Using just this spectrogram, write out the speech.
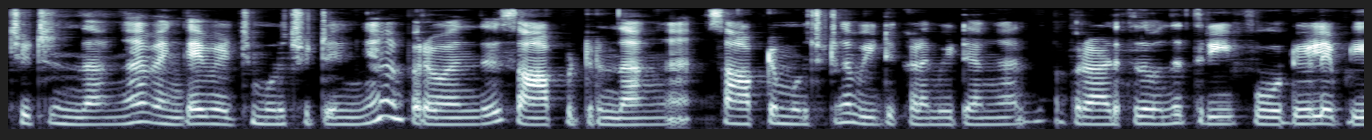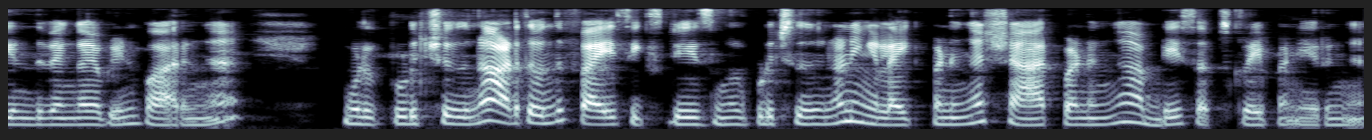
வச்சுட்டு இருந்தாங்க வெங்காயம் வச்சு முடிச்சுட்டுங்க. அப்புறம் வந்து சாப்பிட்டு இருந்தாங்க சாப்பிட்டு முடிச்சுட்டுங்க. வீட்டுக்கு கிளம்பிட்டாங்க. அப்புறம் அடுத்தது வந்து த்ரீ ஃபோர் டேயில் எப்படி இருந்து வெங்காயம் அப்படின்னு பாருங்கள் உங்களுக்கு பிடிச்சதுன்னா அடுத்து வந்து ஃபைவ் சிக்ஸ் டேஸ் உங்களுக்கு பிடிச்சதுன்னா நீங்கள் லைக் பண்ணுங்கள் ஷேர் பண்ணுங்கள் அப்படியே சப்ஸ்கிரைப் பண்ணிடுங்க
